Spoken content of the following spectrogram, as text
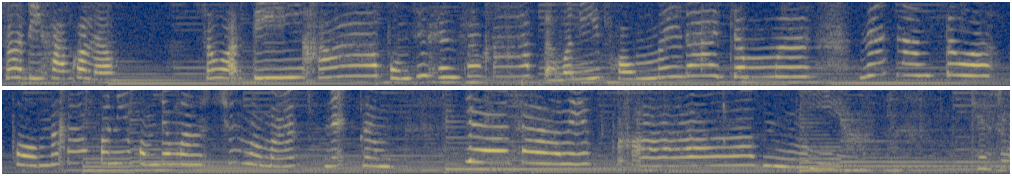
สวัสดีครับก่อนแล้ว สวัสดีครับ ผมชื่อเคนซ่าครับ แต่วันนี้ผมไม่ได้จะมาแนะนำตัวผมนะครับ วันนี้ผมจะมาช่วยมามาแนะนำยาทาเล็บครับเนี่ยเคนซ่า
